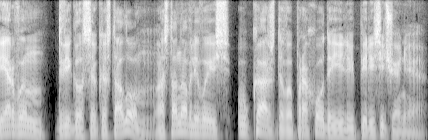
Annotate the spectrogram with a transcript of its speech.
Первым двигался Костолом, останавливаясь у каждого прохода или пересечения.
